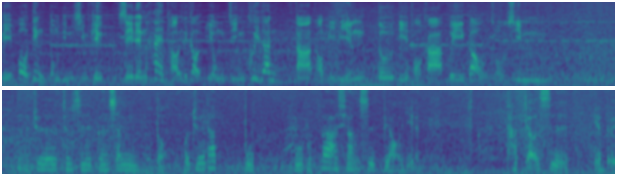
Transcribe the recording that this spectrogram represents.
白布顶动人心魄，西连海头一直到用尽溃烂，担头悲鸣，都在涂骹回到初心。我觉得就是跟生命搏斗，我觉得它不不不大像是表演，它比较是面对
